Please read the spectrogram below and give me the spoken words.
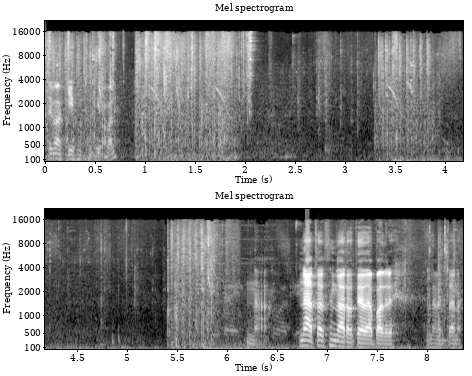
Tengo aquí justo encima, ¿vale? Nada, nada, está haciendo la rateada, padre En la ventana.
